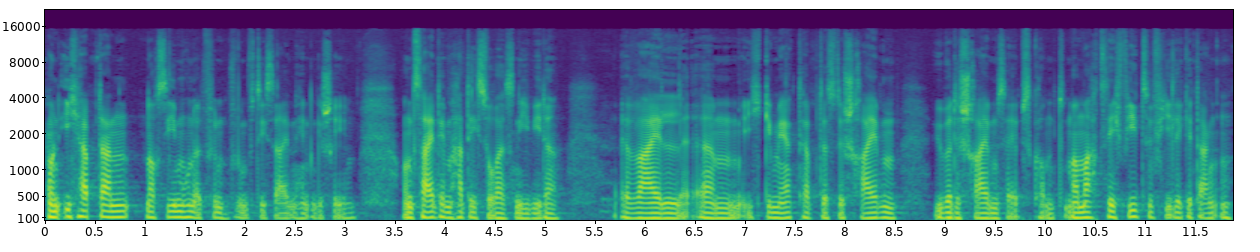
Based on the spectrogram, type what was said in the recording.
Und ich habe dann noch 755 Seiten hingeschrieben. Und seitdem hatte ich sowas nie wieder weil ähm, ich gemerkt habe, dass das Schreiben über das Schreiben selbst kommt. Man macht sich viel zu viele Gedanken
